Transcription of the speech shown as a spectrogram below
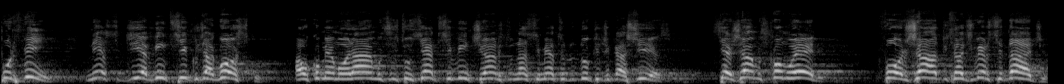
Por fim, nesse dia 25 de agosto, ao comemorarmos os 220 anos do nascimento do Duque de Caxias, sejamos como ele, forjados na diversidade,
